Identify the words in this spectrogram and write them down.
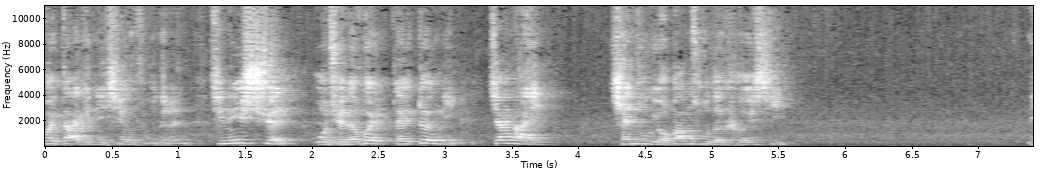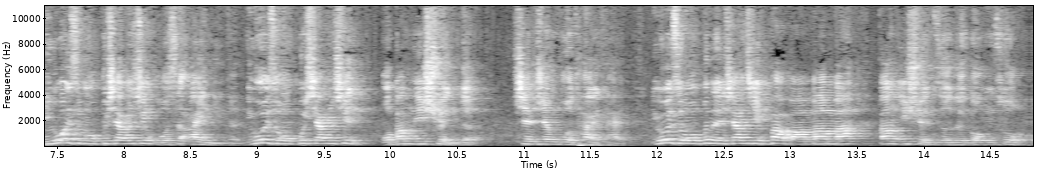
会带给你幸福的人，请你选我觉得会对对你将来前途有帮助的科系。你为什么不相信我是爱你的？你为什么不相信我帮你选的先生或太太？你为什么不能相信爸爸妈妈帮你选择的工作？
